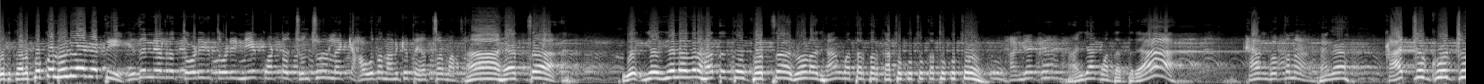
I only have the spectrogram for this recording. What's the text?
ಇದು ಕಲ್ಪಕೊಂಡು ಹುಳಿ ಆಗೈತಿ ಇದನ್ನೆಲ್ಲರ ತೋಡಿಗೆ ತೋಡಿ ನೀ ಕೊಟ್ಟ ಚುಂಚುರು ಲೆಕ್ಕ ಹೌದಾ? ನನಗಿಂತ ಹೆಚ್ಚ ಮಾತ್ರ. ಹಾ ಹೆಚ್ಚ. ಏನಂದ್ರೆ ಹತ್ತತ್ತು ಕೊಚ್ಚ ನೋಡ ಹೆಂಗ್ ಮಾತಾಡ್ತಾರ ಕಚ್ಚು ಕುಚ್ಚು ಕಚ್ಚು ಕುಚ್ಚು. ಹಂಗ್ಯಾಕ? ಹಂಗ್ಯಾಕ ಮಾತಾಡ್ತಾರ? ಹೆಂಗ್ ಗೊತ್ತನ? ಹೆಂಗ? ಕಚ್ಚು ಕುಚ್ಚು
